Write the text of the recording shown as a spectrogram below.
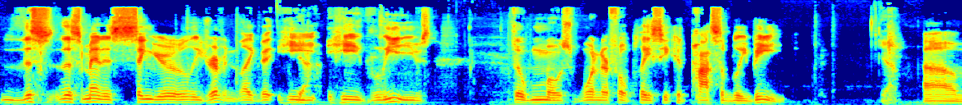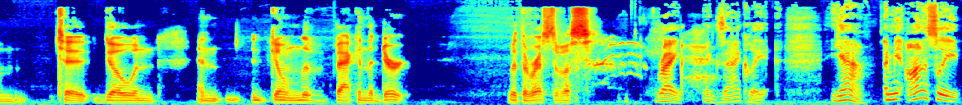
this this man is singularly driven, like that he yeah. he leaves the most wonderful place he could possibly be. Yeah. Um, to go and and go and live back in the dirt with the rest of us. right, exactly. Yeah. I mean, honestly,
